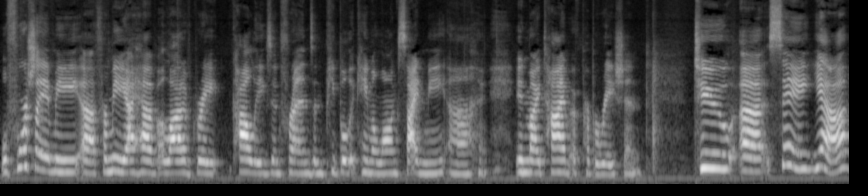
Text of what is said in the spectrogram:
Well, fortunately, me uh, for me, I have a lot of great colleagues and friends and people that came alongside me uh, in my time of preparation to uh, say, yeah,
